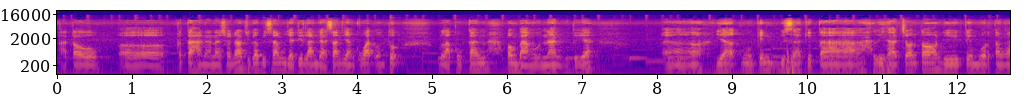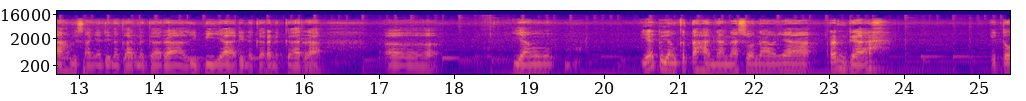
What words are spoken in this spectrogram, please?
atau eh, ketahanan nasional juga bisa menjadi landasan yang kuat untuk melakukan pembangunan gitu ya. Uh, ya mungkin bisa kita lihat contoh di Timur Tengah misalnya di negara-negara Libya, di negara-negara uh, yang yaitu yang ketahanan nasionalnya rendah itu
